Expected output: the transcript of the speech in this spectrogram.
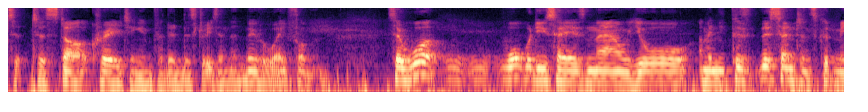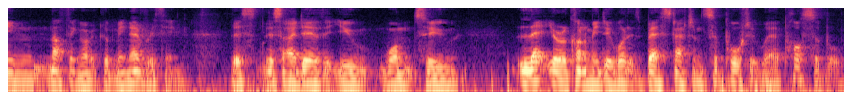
to, to start creating infant industries and then move away from them. So what what would you say is now your? I mean, because this sentence could mean nothing or it could mean everything. This this idea that you want to let your economy do what it's best at and support it where possible.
